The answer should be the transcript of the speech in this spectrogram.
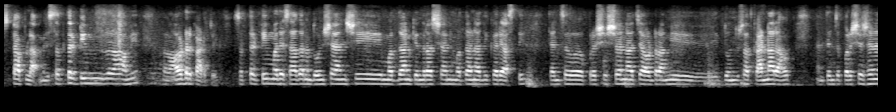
स्टाफला म्हणजे सत्तर टीमला आम्ही ऑर्डर काढतोय. सत्तर टीममध्ये साधारण दोनशे ऐंशी मतदान केंद्राचे आणि मतदान अधिकारी असतील. त्यांचं प्रशिक्षणाचे ऑर्डर आम्ही एक दोन दिवसात काढणार आहोत. आणि त्यांचं प्रशिक्षण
